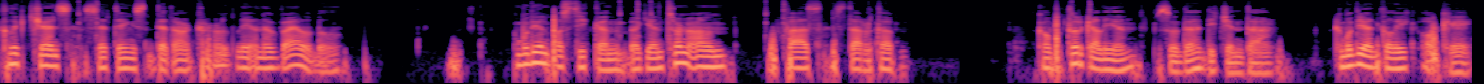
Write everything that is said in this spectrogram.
Klik change settings that are currently unavailable. Kemudian pastikan bagian turn on fast startup. Komputer kalian sudah dicentang. Kemudian klik OK.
